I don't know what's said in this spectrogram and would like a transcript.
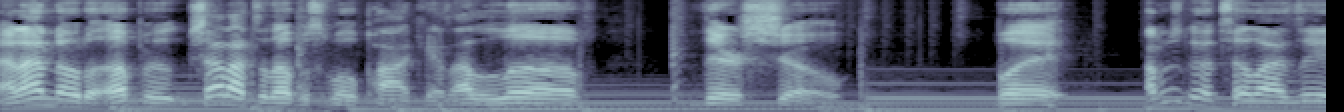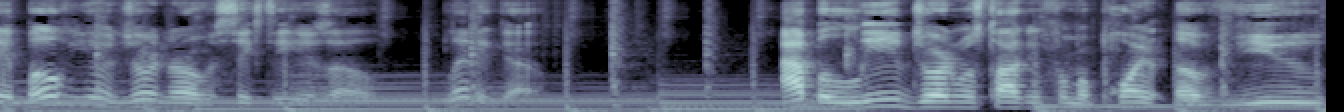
and I know the Up shout out to the Up in Smoke podcast. I love their show. But I'm just gonna tell Isiah, both you and Jordan are over 60 years old. Let it go. I believe Jordan was talking from a point of view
